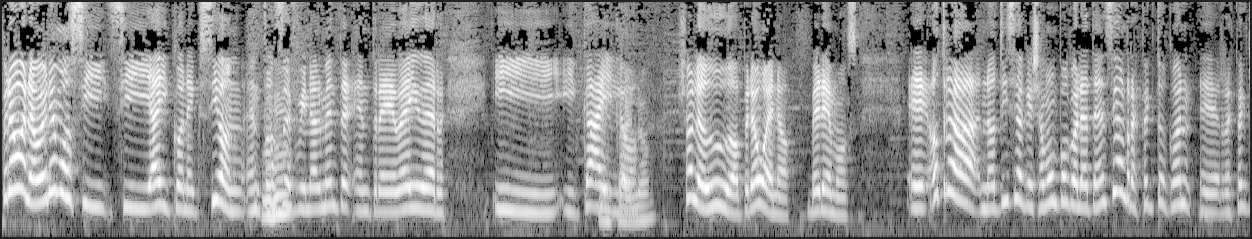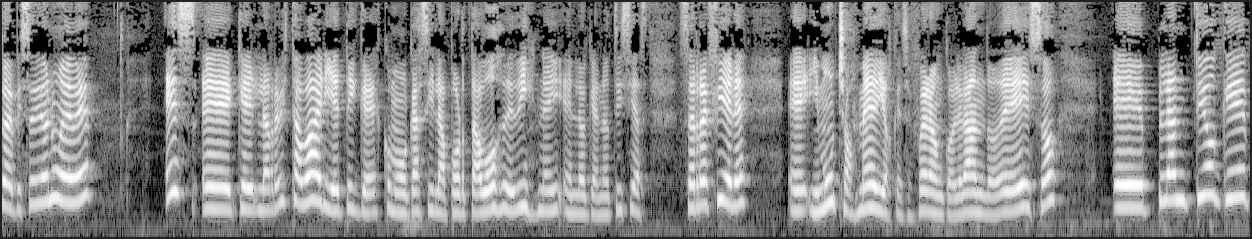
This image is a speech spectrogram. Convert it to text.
Pero bueno, veremos si, si hay conexión entonces finalmente entre Vader y, y Kylo. Kylo. Yo lo dudo, pero bueno, veremos. Eh, otra noticia que llamó un poco la atención respecto, con, eh, respecto al episodio 9 es eh, que la revista Variety, que es como casi la portavoz de Disney en lo que a noticias se refiere, y muchos medios que se fueron colgando de eso, planteó que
